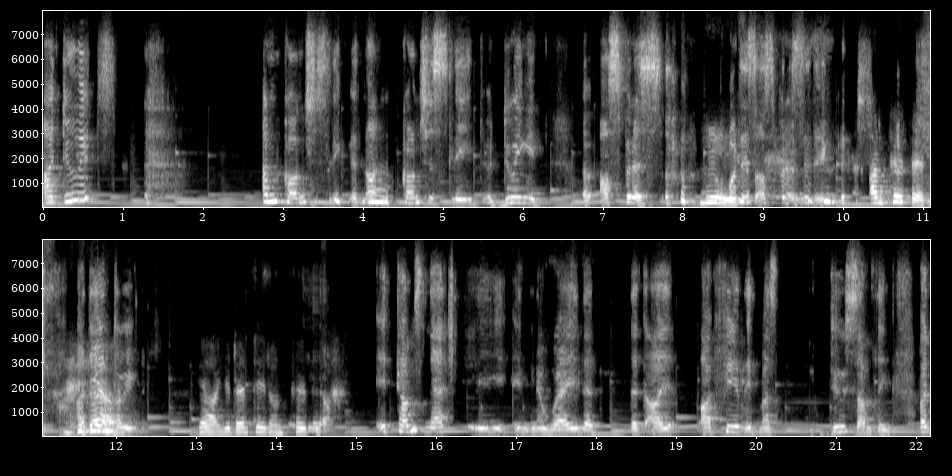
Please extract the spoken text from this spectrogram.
I do it unconsciously, uh, not consciously doing it uh, auspicious. what Yes. is auspicious in English? on purpose. I don't yeah. do it. yeah, you don't do it on purpose. Yeah. It comes naturally in a way that that I I feel it must do something. But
